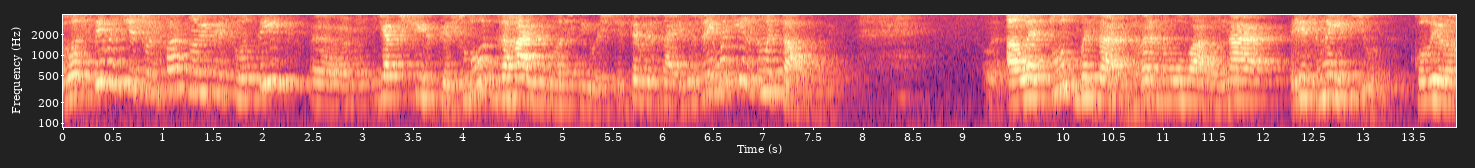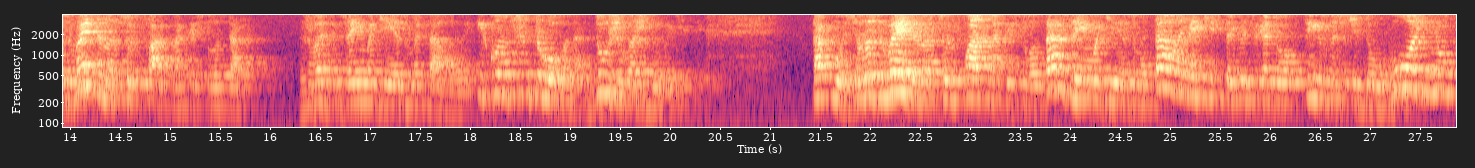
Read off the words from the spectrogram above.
властивості сульфатної кислоти, е, як всіх кислот, загальні властивості, це ви знаєте, взаємодія з металами. Але тут ми зараз звернемо увагу на різницю, коли розведена сульфатна кислота, взаємодія з металами, і концентрована, дуже важливо діти. Так ось, розведена сульфатна кислота взаємодіє з металами, які стають в радіоактивності до водню,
